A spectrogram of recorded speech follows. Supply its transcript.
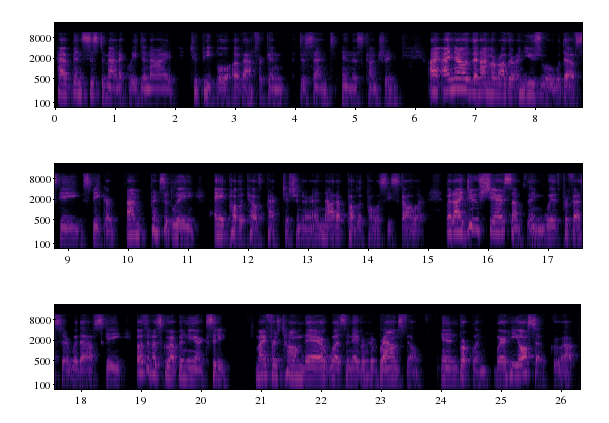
have been systematically denied to people of African descent in this country. I, know that I'm a rather unusual Wildavsky speaker. I'm principally a public health practitioner and not a public policy scholar. But I do share something with Professor Wildavsky. Both of us grew up in New York City. My first home there was the neighborhood of Brownsville in Brooklyn, where he also grew up.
